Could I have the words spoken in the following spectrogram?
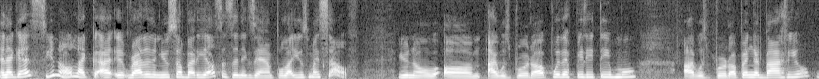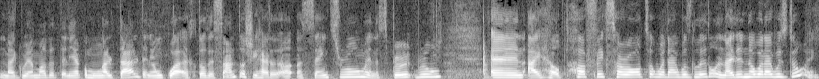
And I guess, you know, like I, it- rather than use somebody else as an example, I use myself. You know, um, I was brought up with espiritismo. I was brought up in el barrio. My grandmother tenía como un altar, tenía un cuarto de santos. She had a, a saint's room and a spirit room. And I helped her fix her altar when I was little, and I didn't know what I was doing.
